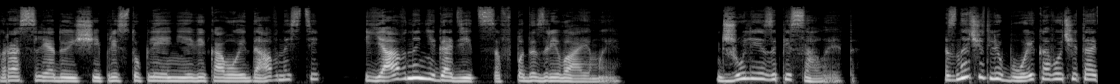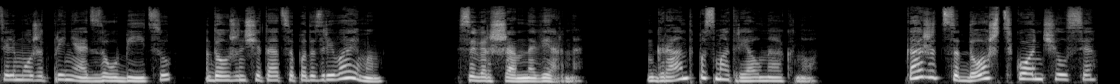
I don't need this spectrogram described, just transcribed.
расследующий преступления вековой давности, явно не годится в подозреваемые. Джулия записала это. Значит, любой, кого читатель может принять за убийцу, должен считаться подозреваемым? Совершенно верно. Грант посмотрел на окно. Кажется, дождь кончился.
